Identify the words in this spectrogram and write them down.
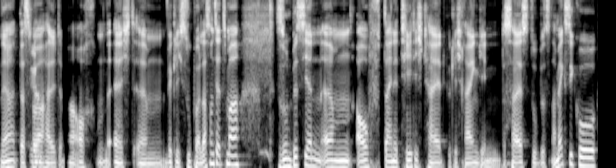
Ja, das war ja. halt immer auch echt ähm, wirklich super. Lass uns jetzt mal so ein bisschen ähm, auf deine Tätigkeit wirklich reingehen. Das heißt, du bist nach Mexiko,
